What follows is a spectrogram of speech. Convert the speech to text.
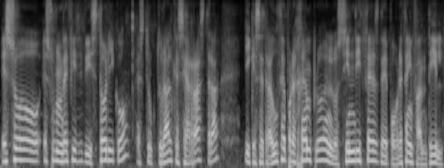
Eso es un déficit histórico, estructural, que se arrastra y que se traduce, por ejemplo, en los índices de pobreza infantil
